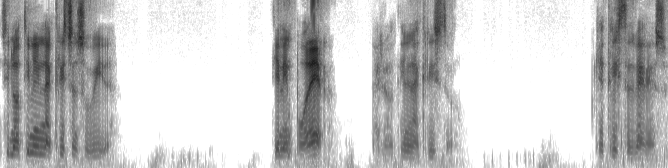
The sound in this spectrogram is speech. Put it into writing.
si no tienen a Cristo en su vida? Tienen poder, pero no tienen a Cristo. Qué triste es ver eso.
